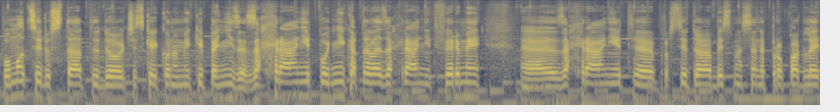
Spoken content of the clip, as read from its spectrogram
pomoci dostat do české ekonomiky peníze, zachránit podnikatele, zachránit firmy, eh, zachránit eh, prostě to, aby jsme se nepropadli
